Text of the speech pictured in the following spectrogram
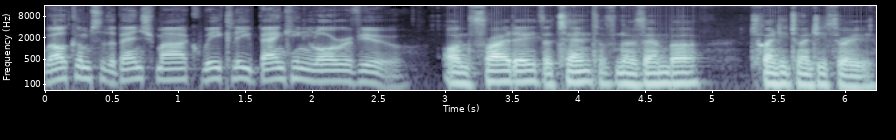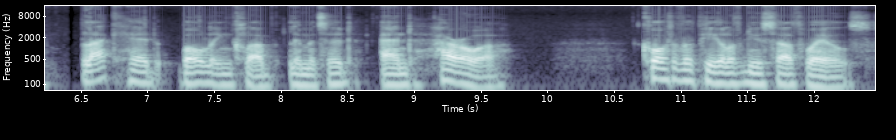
Welcome to the Benchmark Weekly Banking Law Review. On Friday, the 10th of November 2023, Blackhead Bowling Club Limited and Harrower, Court of Appeal of New South Wales.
